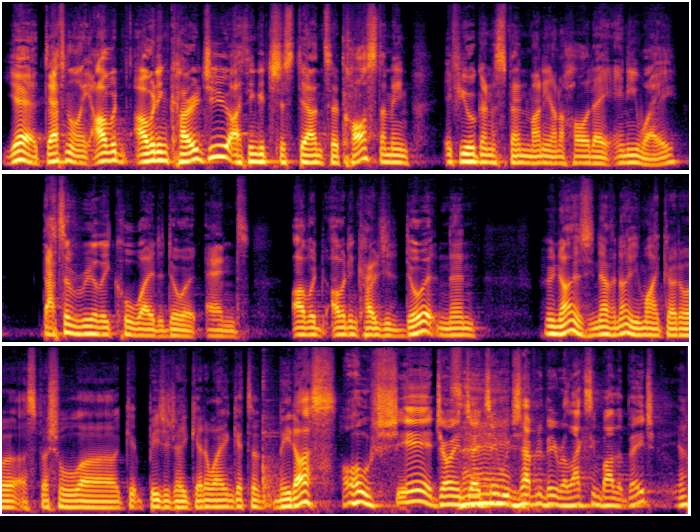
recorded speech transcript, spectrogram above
Yeah, definitely. I would I would encourage you. I think it's just down to cost. I mean, if you were going to spend money on a holiday anyway, that's a really cool way to do it. And I would I would encourage you to do it. And then who knows? You never know. You might go to a, a special uh, get BJJ getaway and get to meet us. oh shit joey and jt we just happen to be relaxing by the beach Yeah.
